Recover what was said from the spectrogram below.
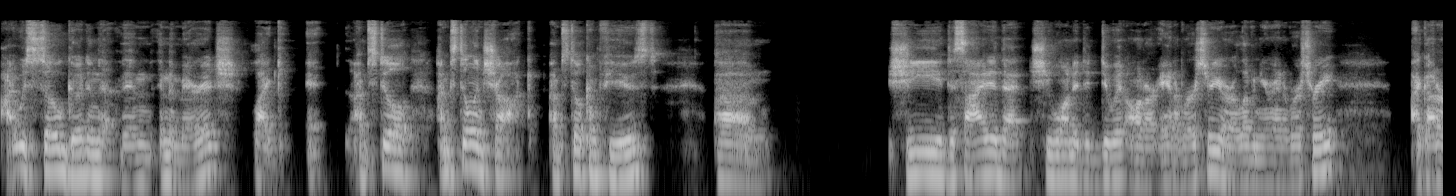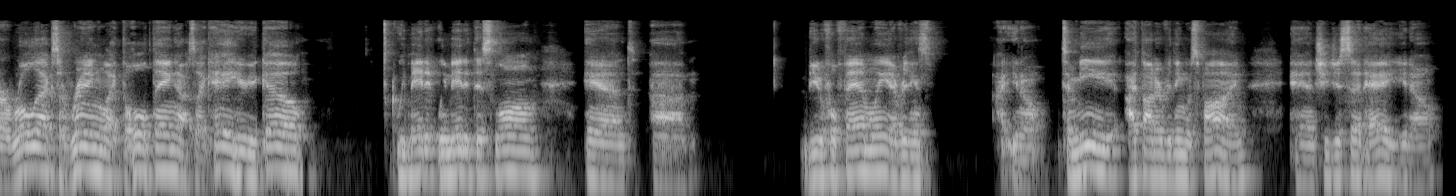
I was so good in the in, in the marriage like I'm still I'm still in shock. I'm still confused. Um, she decided that she wanted to do it on our anniversary, our 11 year anniversary. I got her a Rolex, a ring, like the whole thing. I was like, "Hey, here you go." We made it. We made it this long, and um, beautiful family. Everything's, you know, to me, I thought everything was fine, and she just said, "Hey, you know,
